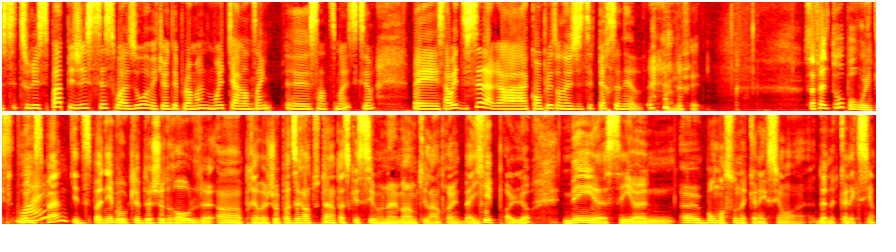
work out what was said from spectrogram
si tu réussis pas à piger 6 oiseaux avec un déploiement de moins de 45 cm, excusez-moi, ben, ça va être difficile à à accomplir ton objectif personnel. En effet. Ça fait le tour pour Wings- Ouais. Wingspan, qui est disponible au club de jeux de rôle euh, en, je ne veux pas dire en tout temps parce que si on a un membre qui l'emprunte, ben, il n'est pas là. Mais euh, c'est un, un beau morceau de notre connexion, euh, de notre collection,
